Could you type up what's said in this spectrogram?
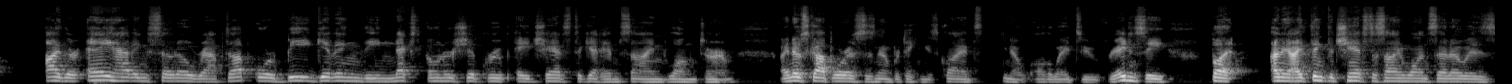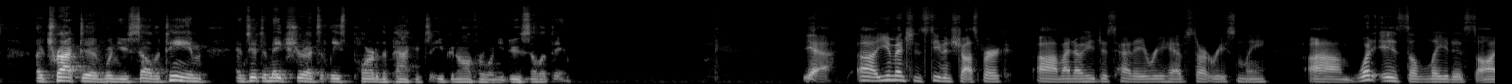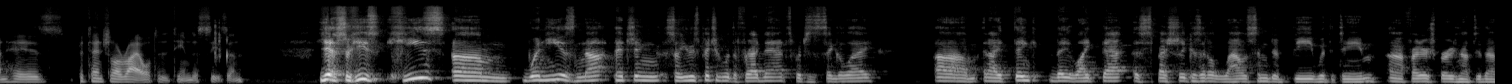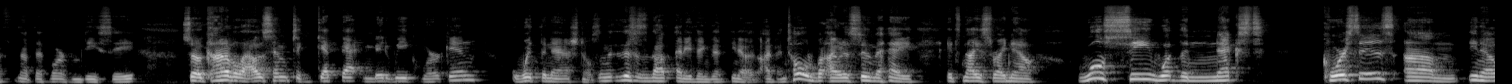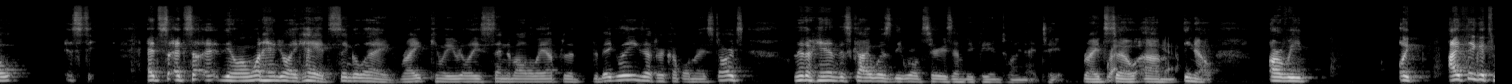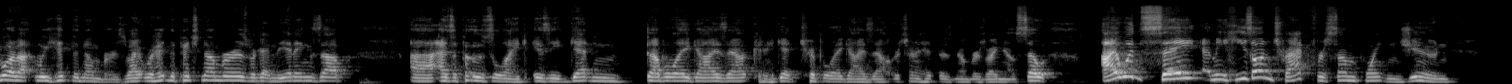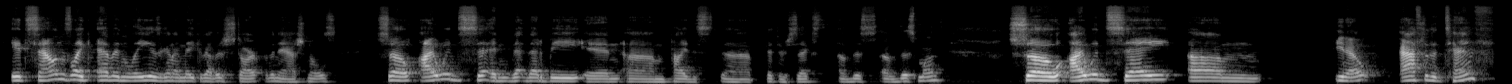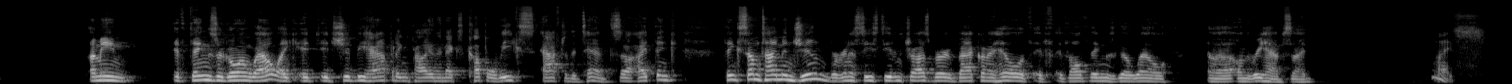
either A, having Soto wrapped up, or B, giving the next ownership group a chance to get him signed long term. I know Scott Boras is known for taking his clients, you know, all the way to free agency, but I mean, I think the chance to sign Juan Soto is attractive when you sell the team, and so you have to make sure that's at least part of the package that you can offer when you do sell the team. Yeah, uh, you mentioned Stephen Strasburg. Um, I know he just had a rehab start recently. Um, what is the latest on his potential arrival to the team this season? Yeah, so he's he's um when he is not pitching, so he was pitching with the Fred Nats, which is single A. Um, and I think they like that, especially because it allows him to be with the team. Uh, Fredericksburg's not too that not that far from DC, so it kind of allows him to get that midweek work in with the Nationals. And this is not anything that you know I've been told, but I would assume that hey, it's nice right now. We'll see what the next course is. Um, you know, it's it's uh, you know on one hand you're like hey it's single a right? Can we really send him all the way up to the, the big leagues after a couple of nice starts? On the other hand this guy was the world series mvp in 2019 right, right. so um yeah. you know are we like i think it's more about we hit the numbers right? We're hitting the pitch numbers we're getting the innings up uh, as opposed to like is he getting double a guys out? Can he get triple a guys out? We're trying to hit those numbers right now. So i would say i mean he's on track for some point in june it sounds like Evan Lee is going to make another start for the Nationals. So I would say, and that, that'd be in um, probably the uh, fifth or sixth of this of this month. So I would say, um, you know, after the tenth, I mean, if things are going well, like it, it should be happening probably in the next couple weeks after the 10th. So I think think sometime in June we're going to see Stephen Strasburg back on a hill if if, if all things go well uh, on the rehab side. Nice.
